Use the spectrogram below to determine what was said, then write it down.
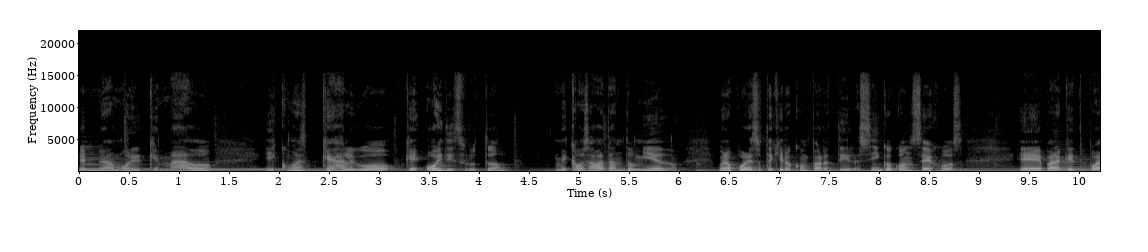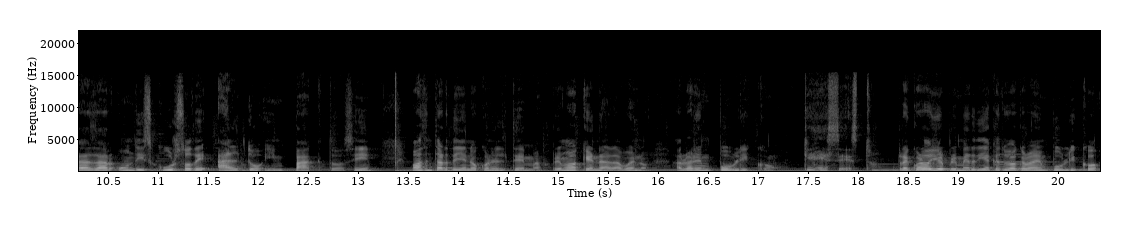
el miedo a morir quemado. Y cómo es que algo que hoy disfruto me causaba tanto miedo. Bueno, por eso te quiero compartir cinco consejos eh, para que te puedas dar un discurso de alto impacto, ¿sí? Vamos a entrar de lleno con el tema. Primero que nada, bueno, hablar en público. ¿Qué es esto? Recuerdo yo el primer día que tuve que hablar en público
